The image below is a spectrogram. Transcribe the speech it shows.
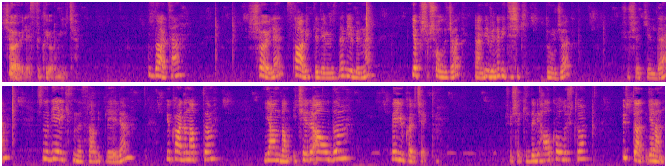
Şöyle sıkıyorum iyice. Zaten şöyle sabitlediğimizde birbirine yapışmış olacak. Yani birbirine bitişik duracak. Şu şekilde. Şimdi diğer ikisini de sabitleyelim. Yukarıdan attım. Yandan içeri aldım ve yukarı çektim. Şu şekilde bir halka oluştu. Üstten gelen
